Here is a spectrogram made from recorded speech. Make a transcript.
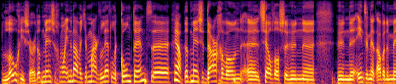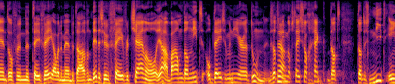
logischer dat mensen gewoon inderdaad, want je maakt letterlijk content, eh, Ja. dat mensen daar gewoon eh, hetzelfde als ze hun, eh, hun internetabonnement of hun tv-abonnement betalen, van dit is hun favorite channel, ja, waarom dan niet op deze manier doen? Dus dat Ja. vind ik nog steeds zo gek dat dat dus niet in,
